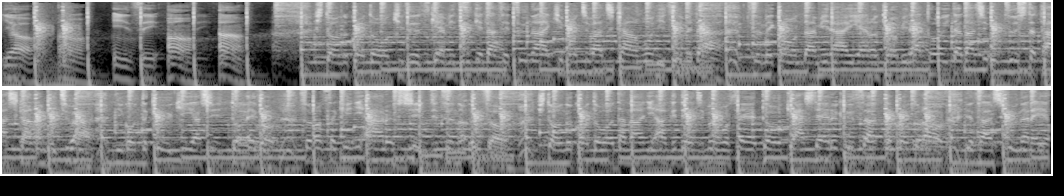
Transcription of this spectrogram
Yo, uh, easy, uh, uh. 人のことを傷つけ見つけた切ない気持ちは時間を煮詰めた。詰め込んだ未来への扉問いただし映した確かな道は。濁った空気や嫉妬エゴ。その先にある真実の嘘。人のことを棚に上げて自分を正当化してる腐った心優しくなれ優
